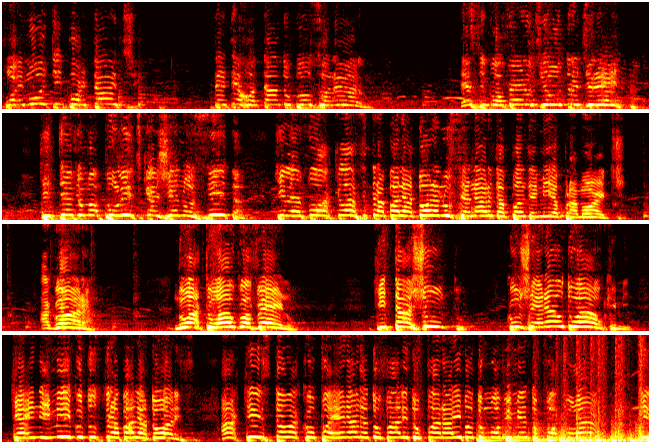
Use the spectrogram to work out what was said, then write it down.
Foi muito importante ter derrotado o Bolsonaro, esse governo de ultradireita, que teve uma política genocida que levou a classe trabalhadora no cenário da pandemia para a morte. Agora, no atual governo, que está junto com Geraldo Alckmin, que é inimigo dos trabalhadores. Aqui estão a companheirada do Vale do Paraíba do Movimento Popular, que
